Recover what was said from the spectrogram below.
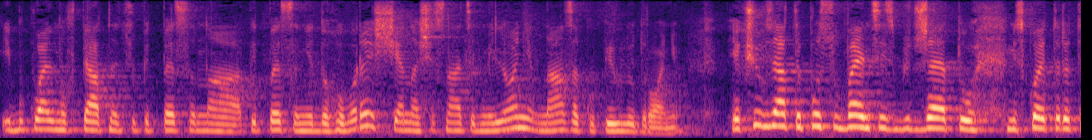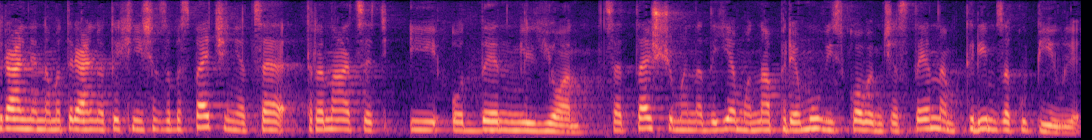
І буквально в п'ятницю підписана, підписані договори ще на 16 мільйонів на закупівлю дронів. Якщо взяти по субвенції з бюджету міської територіальної на матеріально-технічне забезпечення, це 13,1 мільйон. Це те, що ми надаємо напряму військовим частинам, крім закупівлі.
